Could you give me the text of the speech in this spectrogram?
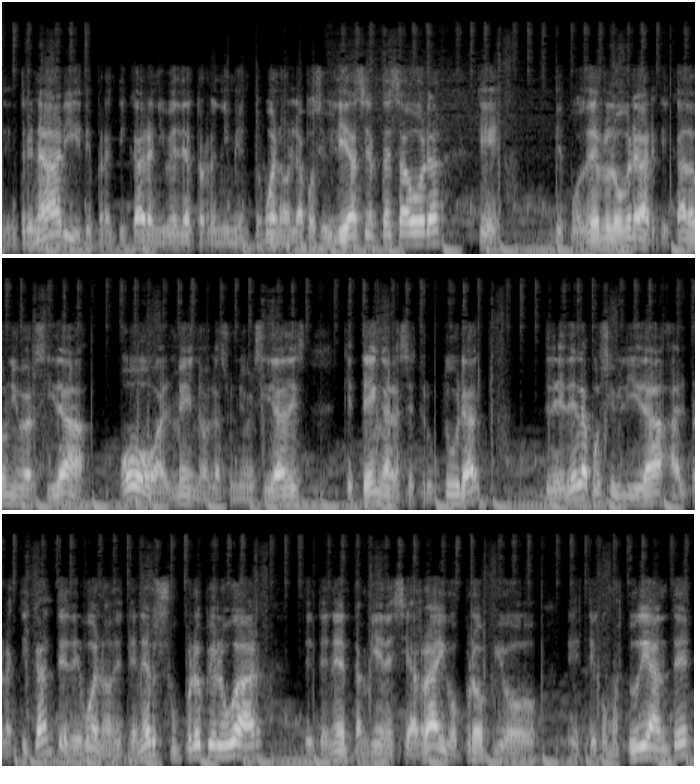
entrenar y de practicar a nivel de alto rendimiento. Bueno, la posibilidad cierta es ahora que de poder lograr que cada universidad, o al menos las universidades que tengan las estructuras, le den la posibilidad al practicante de, bueno, de tener su propio lugar, de tener también ese arraigo propio este, como estudiante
